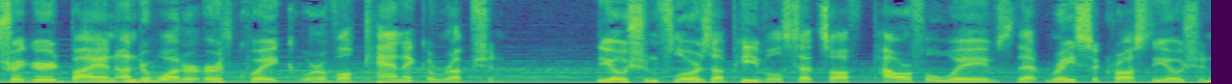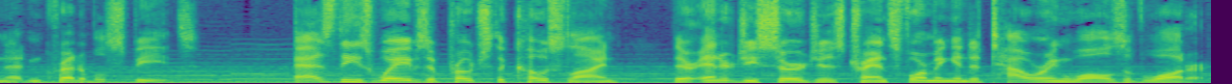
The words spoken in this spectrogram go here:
triggered by an underwater earthquake or a volcanic eruption. The ocean floor's upheaval sets off powerful waves that race across the ocean at incredible speeds. As these waves approach the coastline, their energy surges, transforming into towering walls of water.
